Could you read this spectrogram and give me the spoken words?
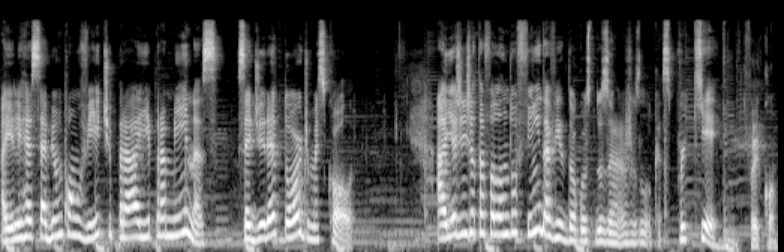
Aí ele recebe um convite para ir para Minas, ser diretor de uma escola. Aí a gente já tá falando do fim da vida do Augusto dos Anjos, Lucas. Por quê? Foi como?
